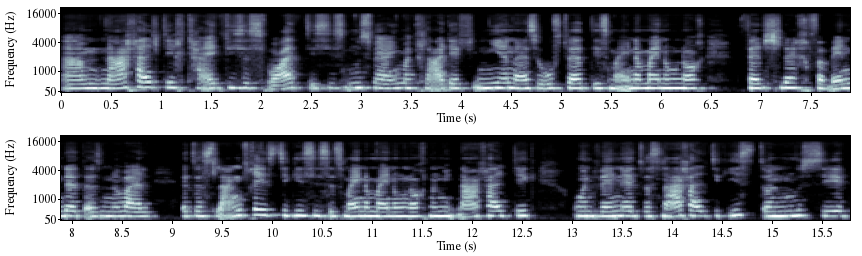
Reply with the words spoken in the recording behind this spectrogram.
Ähm, Nachhaltigkeit, dieses Wort, das ist, muss man ja immer klar definieren. Also oft wird das meiner Meinung nach fälschlich verwendet. Also nur weil etwas langfristig ist, ist es meiner Meinung nach noch nicht nachhaltig. Und wenn etwas nachhaltig ist, dann muss sie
